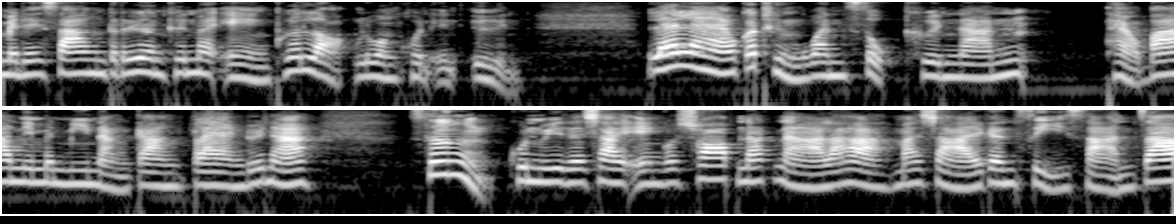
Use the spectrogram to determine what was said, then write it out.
ไม่ได้สร้างเรื่องขึ้นมาเองเพื่อหลอกลวงคนอื่นๆ และแล้วก็ถึงวันศุกร์คืนนั้น แถวบ้านนี่มันมีหนังกลางแปลงด้วยนะ ซึ่งคุณวีรชัยเองก็ชอบนักหนาละค่ะ มาฉายกันสีสารเจ้า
